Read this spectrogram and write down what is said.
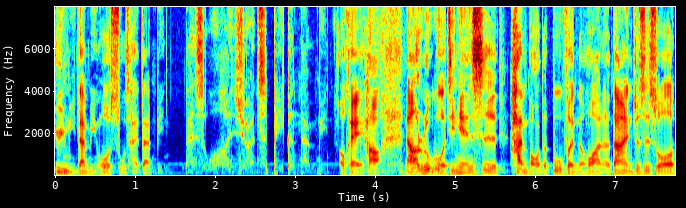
玉米蛋饼或蔬菜蛋饼，但是我很喜欢吃培根蛋饼。OK，好，然后如果今天是汉堡的部分的话呢，当然就是说，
